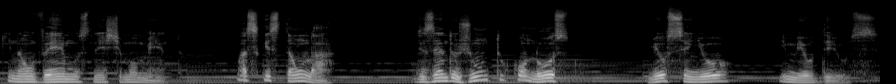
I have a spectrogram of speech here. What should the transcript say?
que não vemos neste momento, mas que estão lá, dizendo junto conosco: Meu Senhor e meu Deus.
